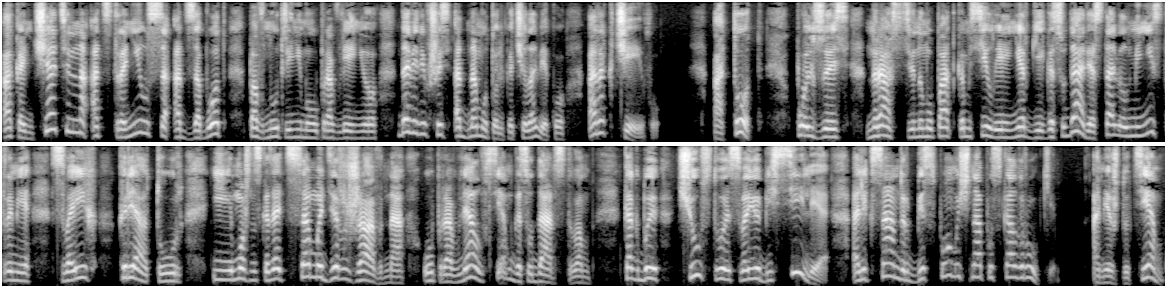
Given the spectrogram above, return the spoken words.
окончательно отстранился от забот по внутреннему управлению, доверившись одному только человеку — Аракчееву а тот, пользуясь нравственным упадком силы и энергии государя, ставил министрами своих креатур и, можно сказать, самодержавно управлял всем государством. Как бы чувствуя свое бессилие, Александр беспомощно опускал руки. А между тем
